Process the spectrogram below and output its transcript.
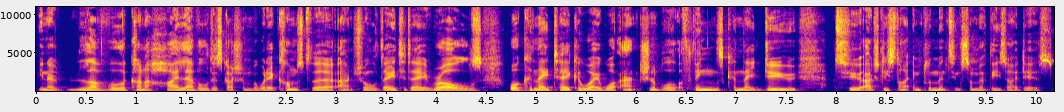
you know, love all the kind of high level discussion. But when it comes to the actual day to day roles, what can they take away? What actionable things can they do to actually start implementing some of these ideas?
